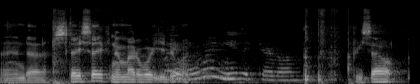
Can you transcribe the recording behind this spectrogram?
And uh, stay safe no matter what you're Wait, doing. did my music turn on? Peace out.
